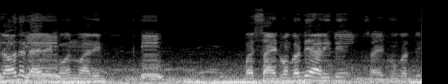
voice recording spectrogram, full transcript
જવા દે ડાયરેક્ટ ફોન મારી બસ સાઈડમાં કરી દે આ રીતે. સાઈડમાં કરી દે.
